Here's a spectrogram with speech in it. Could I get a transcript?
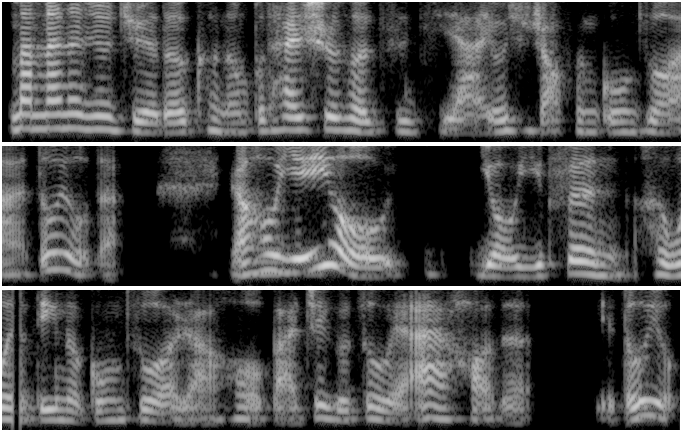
慢慢的就觉得可能不太适合自己啊，又去找份工作啊，都有的。然后也有有一份很稳定的工作，然后把这个作为爱好的也都有。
